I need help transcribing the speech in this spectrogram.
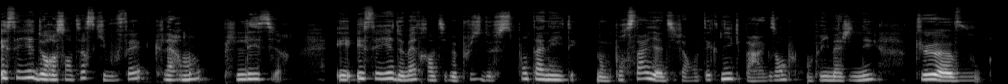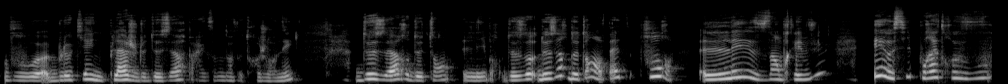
essayer de ressentir ce qui vous fait clairement plaisir et essayer de mettre un petit peu plus de spontanéité. Donc pour ça, il y a différentes techniques. Par exemple, on peut imaginer que euh, vous, vous euh, bloquez une plage de deux heures, par exemple, dans votre journée. Deux heures de temps libre. Deux, heures de temps, en fait, pour les imprévus et aussi pour être vous.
